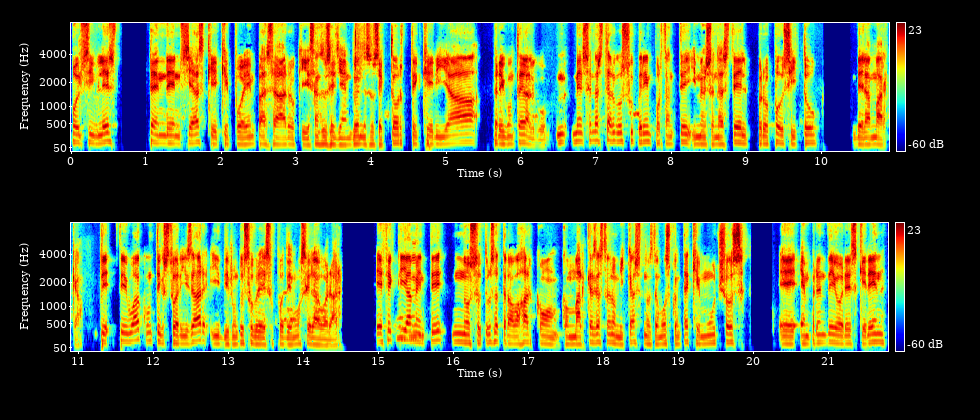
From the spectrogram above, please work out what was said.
posibles tendencias que, que, pueden pasar o que están sucediendo en su sector, te quería preguntar algo. mencionaste algo súper importante y mencionaste el propósito de la marca. Te, voy a contextualizar y de pronto sobre eso podemos elaborar. Efectivamente, nosotros a trabajar con, con, marcas gastronómicas nos damos cuenta que muchos eh, emprendedores quieren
